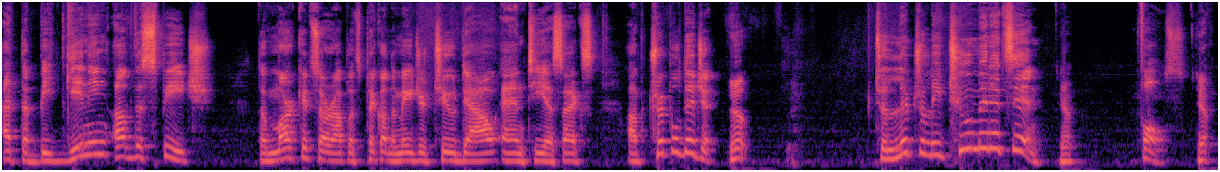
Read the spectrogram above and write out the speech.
at the beginning of the speech, the markets are up? Let's pick on the major two, Dow and TSX, up triple digit Yep. To literally two minutes in, Yep. false. Yep.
